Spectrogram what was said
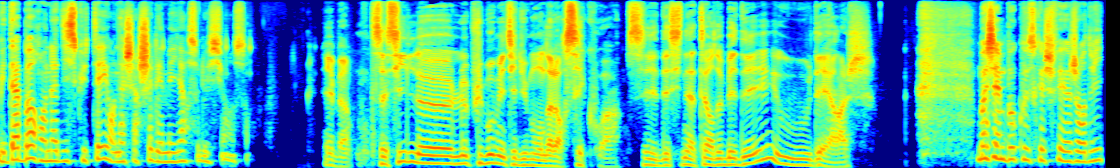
Mais d'abord, on a discuté, on a cherché les meilleures solutions ensemble. Eh bien, Cécile, le, plus beau métier du monde, alors c'est quoi? C'est dessinateur de BD ou DRH Moi, j'aime beaucoup ce que je fais aujourd'hui.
